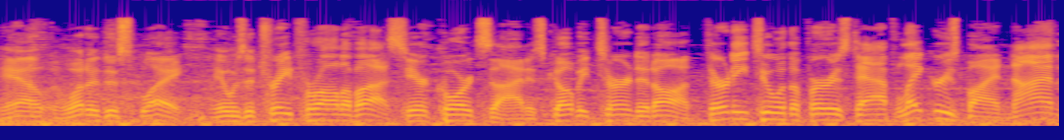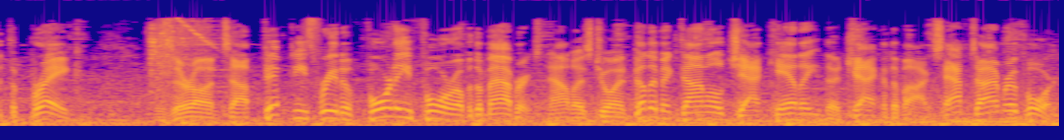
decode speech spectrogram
Yeah, what a display. It was a treat for all of us here courtside as Kobe turned it on. 32 in the first half. Lakers by nine at the break. They're on top 53 to 44 over the Mavericks. Now let's join Billy McDonald, Jack Haley, the Jack of the Box halftime report.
